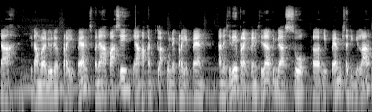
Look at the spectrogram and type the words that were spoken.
Nah kita mulai dulu dari pra event sebenarnya apa sih yang akan dilakukan di pra event? Dan di sini pra event ini ada tiga sub uh, event bisa dibilang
